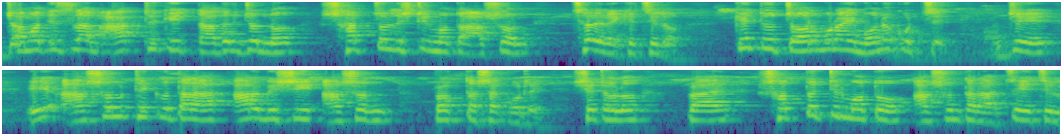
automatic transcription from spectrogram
জামাত ইসলাম আগ থেকেই তাদের জন্য সাতচল্লিশটির মতো আসন ছেড়ে রেখেছিল। কিন্তু চরমনাই মনে করছে যে এই আসন থেকেও তারা আরও বেশি আসন প্রত্যাশা করে সেটা হলো প্রায় সত্তরটির মতো আসন তারা চেয়েছিল।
